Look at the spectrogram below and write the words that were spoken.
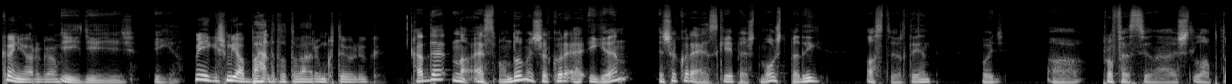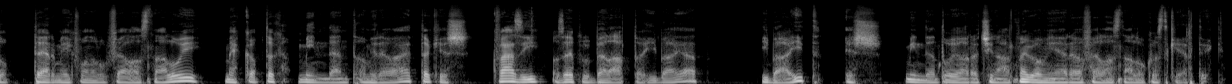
Könyörgöm. Így, így, így. Igen. Mégis mi a bánatot várunk tőlük? Hát de, na ezt mondom, és akkor e, igen, és akkor ehhez képest most pedig az történt, hogy a professzionális laptop termékvonalú felhasználói megkaptak mindent, amire vágytak, és kvázi az Apple belátta hibáját, hibáit, és mindent olyanra csinált meg, amilyenre a felhasználók azt kérték.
